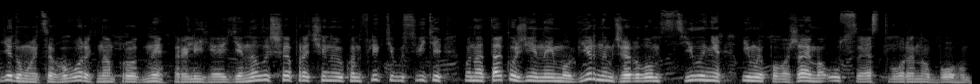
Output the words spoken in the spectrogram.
Я думаю, це говорить нам про одне: релігія є не лише причиною конфліктів у світі, вона також є неймовірним джерелом зцілення, і ми поважаємо усе створено Богом.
